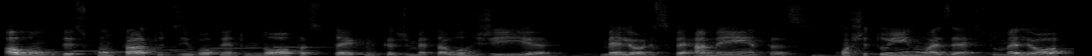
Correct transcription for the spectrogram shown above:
Ao longo desse contato, desenvolvendo novas técnicas de metalurgia, melhores ferramentas, constituindo um exército melhor,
